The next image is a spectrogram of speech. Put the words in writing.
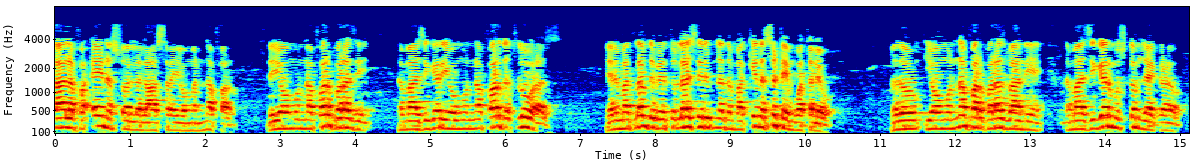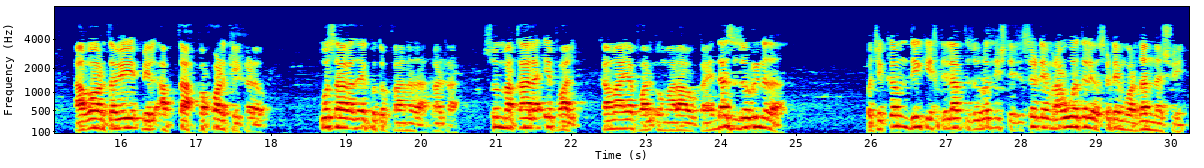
قال فاين صلى العصر يوم النفر د يوم النفر فرضي نمازګر يوم النفر د تلو ورځ یعنی مطلب د بیت الله شریف نه د مکه نه سټیم وتلو نو د یوم النفر فرض باندې نمازګر مسکم ځای کړو هغه ورته وی بل ابتح په خړ کې کړو اوس هغه ځای کتابخانه ده غټه ثم قال افعل کما يفعل امراؤک انده ضروری نه ده او چې کم دی کې اختلاف ته ضرورت نشته چې څه ټیم راووتل او څه ټیم وردن نشوي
